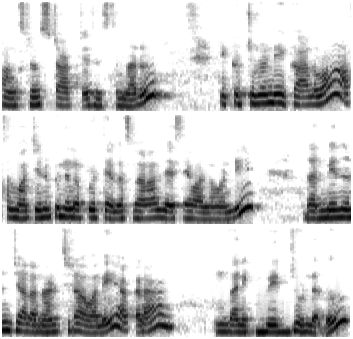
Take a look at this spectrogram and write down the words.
ఫంక్షన్ స్టార్ట్ చేసేస్తున్నారు. ఇక్కడ చూడండి ఈ కాలువ అసలు మా చిన్నపిల్లలు అప్పుడు తెగ స్నానాలు చేసేవాళ్ళం అండి దాని మీద నుంచి అలా నడిచి రావాలి అక్కడ. దానికి బ్రిడ్జ్ ఉండదు.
